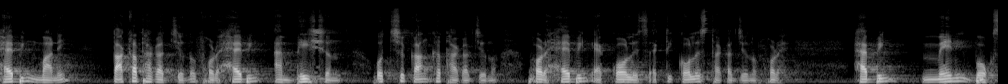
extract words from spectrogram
হ্যাভিং মানে টাকা থাকার জন্য ফর হ্যাভিং অ্যাম্বিশন উচ্চাকাঙ্ক্ষা থাকার জন্য ফর হ্যাভিং এ কলেজ একটি কলেজ থাকার জন্য ফর হ্যাভিং মেনি বক্স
